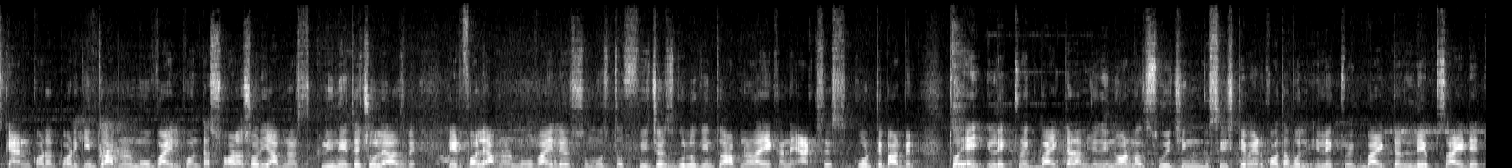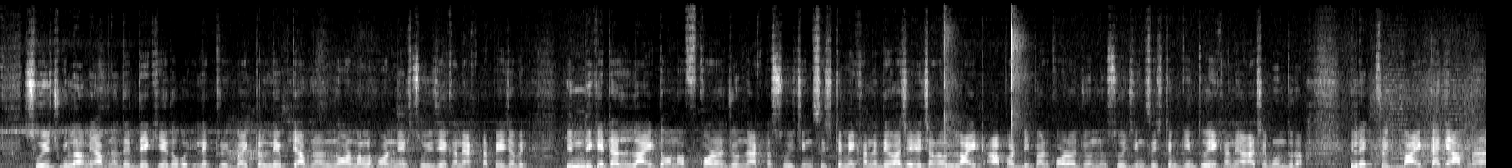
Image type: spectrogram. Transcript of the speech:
স্ক্যান করার পরে কিন্তু আপনার মোবাইল ফোনটা সরাসরি আপনার স্ক্রিনেতে চলে আসবে। এর ফলে আপনার মোবাইলের সমস্ত ফিচার্সগুলো কিন্তু আপনারা এখানে অ্যাক্সেস করতে পারবেন। তো এই ইলেকট্রিক বাইকটার আমি যদি নর্মাল সুইচিং সিস্টেমের কথা বলি ইলেকট্রিক বাইকটার লেফট সাইডে সুইচগুলো আমি আপনাদের দেখিয়ে দেবো। ইলেকট্রিক বাইকটার লেফটে আপনার নর্মাল হর্নের সুইচ এখানে একটা পেয়ে যাবেন। ইন্ডিকেটার লাইট অন অফ করার জন্য একটা সুইচিং সিস্টেম এখানে দেওয়া আছে। এছাড়াও লাইট আপার ডিপার করার জন্য সুইচিং সিস্টেম কিন্তু এখানে আছে বন্ধুরা। ইলেকট্রিক বাইকটাকে আপনারা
